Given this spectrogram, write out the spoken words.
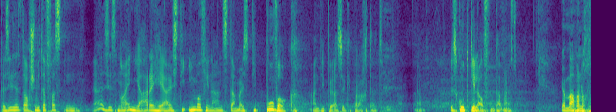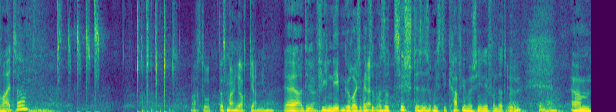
Das ist jetzt auch schon wieder fast, ja, es ist neun Jahre her, als die Immofinanz damals die Buwok an die Börse gebracht hat. Ja, ist gut gelaufen damals. Ja, machen wir noch weiter. Machst du. Das mache ich auch gern. Ja, ja, und die vielen Nebengeräusche. Wenn es immer so zischt, das ist übrigens die Kaffeemaschine von da drüben. Genau. Ähm,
